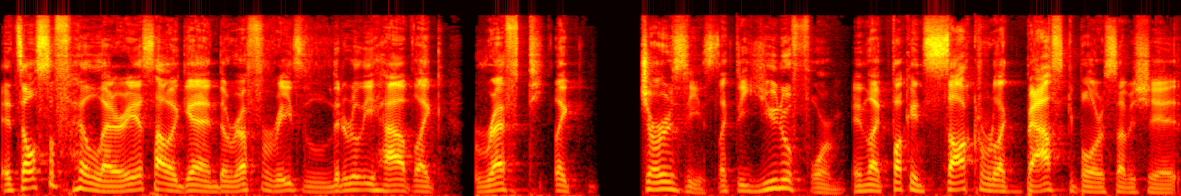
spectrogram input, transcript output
It's also hilarious how again the referees literally have like ref t- like jerseys, like the uniform in like fucking soccer or like basketball or some shit.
